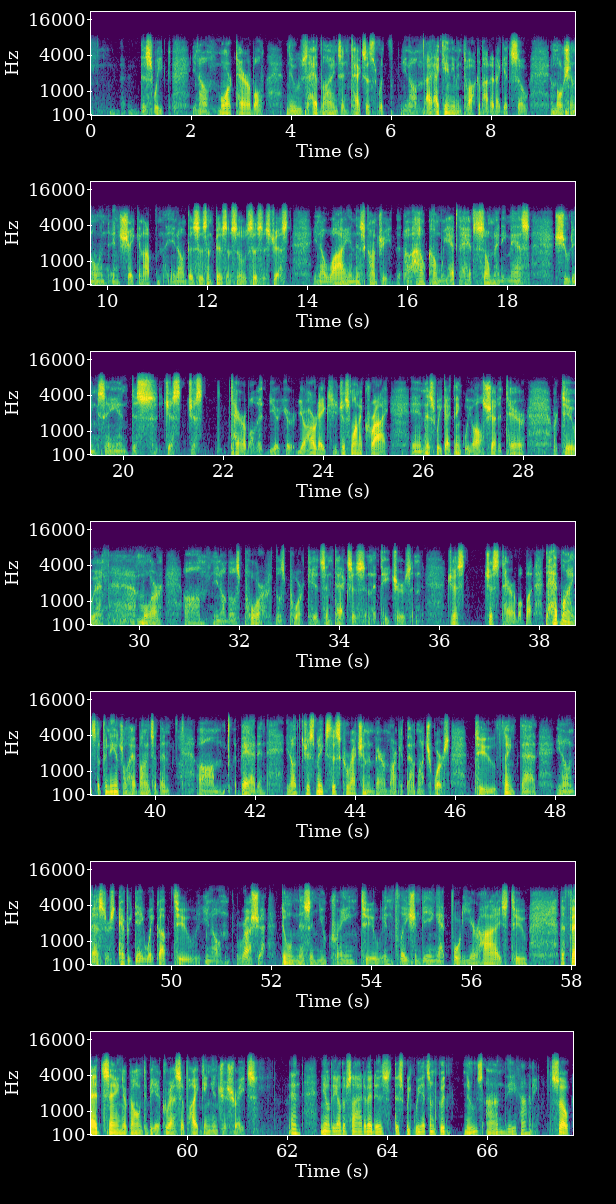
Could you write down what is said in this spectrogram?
this week, you know, more terrible news headlines in Texas with, you know, I, I can't even talk about it. I get so emotional and, and shaken up. You know, this isn't business news. This is just, you know, why in this country, uh, how come we have to have so many mass shootings and this just, just terrible. That your your your heart aches. You just want to cry. And this week, I think we all shed a tear or two, and more. Um, you know those poor those poor kids in Texas and the teachers and just just terrible. But the headlines, the financial headlines, have been um, bad, and you know it just makes this correction and bear market that much worse. To think that you know investors every day wake up to you know Russia doing this in Ukraine, to inflation being at 40 year highs, to the Fed saying they're going to be aggressive hiking interest rates. And, you know, the other side of it is this week we had some good news on the economy. So,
